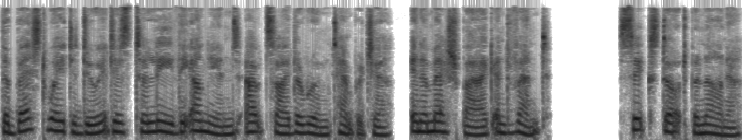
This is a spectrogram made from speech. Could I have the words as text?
The best way to do it is to leave the onions outside the room temperature, in a mesh bag and vent. 6. Banana.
